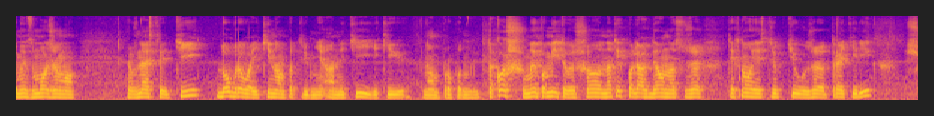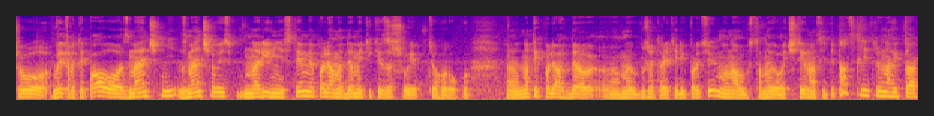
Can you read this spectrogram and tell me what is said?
ми зможемо внести ті добрива, які нам потрібні, а не ті, які нам пропонують. Також ми помітили, що на тих полях, де у нас вже технологія стріптів вже третій рік, що витрати палива зменшені, зменшились на рівні з тими полями, де ми тільки зайшли цього року. Е, на тих полях, де е, ми вже третій рік працюємо, вона встановила 14-15 літрів на гектар,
